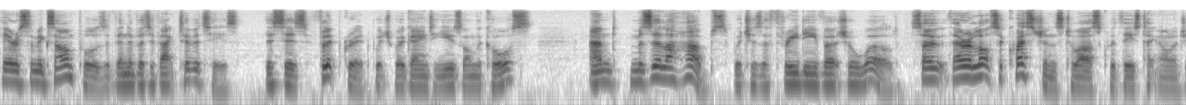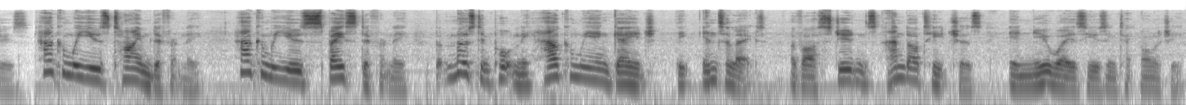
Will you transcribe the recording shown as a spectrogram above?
Here are some examples of innovative activities. This is Flipgrid, which we're going to use on the course, and Mozilla Hubs, which is a 3D virtual world. So there are lots of questions to ask with these technologies. How can we use time differently? How can we use space differently? But most importantly, how can we engage the intellect of our students and our teachers in new ways using technology?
